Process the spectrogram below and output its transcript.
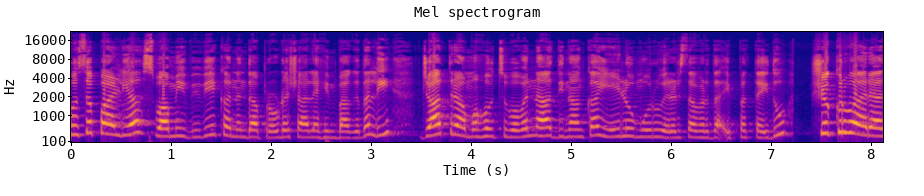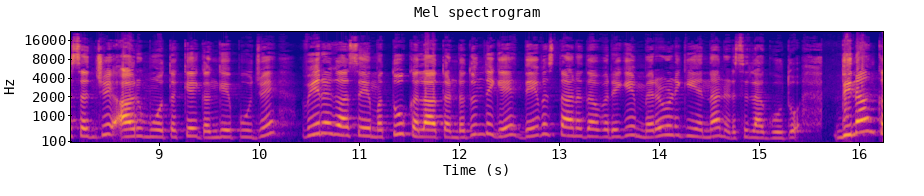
ಹೊಸಪಾಳ್ಯ ಸ್ವಾಮಿ ವಿವೇಕಾನಂದ ಪ್ರೌಢಶಾಲೆ ಹಿಂಭಾಗದಲ್ಲಿ ಜಾತ್ರಾ ಮಹೋತ್ಸವವನ್ನು ದಿನಾಂಕ ಏಳು ಮೂರು ಎರಡು ಸಾವಿರದ ಇಪ್ಪತ್ತೈದು ಶುಕ್ರವಾರ ಸಂಜೆ ಆರು ಮೂವತ್ತಕ್ಕೆ ಗಂಗೆ ಪೂಜೆ, ವೀರಗಾಸೆ ಮತ್ತು ಕಲಾ ತಂಡದೊಂದಿಗೆ ದೇವಸ್ಥಾನದವರೆಗೆ ಮೆರವಣಿಗೆಯನ್ನ ನಡೆಸಲಾಗುವುದು. ದಿನಾಂಕ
